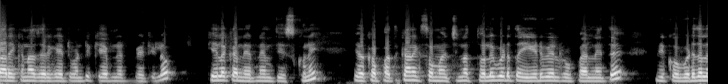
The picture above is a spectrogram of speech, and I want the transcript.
తారీఖున జరిగేటువంటి కేబినెట్ భేటీలో కీలక నిర్ణయం తీసుకుని ఈ యొక్క పథకానికి సంబంధించిన తొలి విడత ఏడు వేల రూపాయలనైతే మీకు విడుదల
